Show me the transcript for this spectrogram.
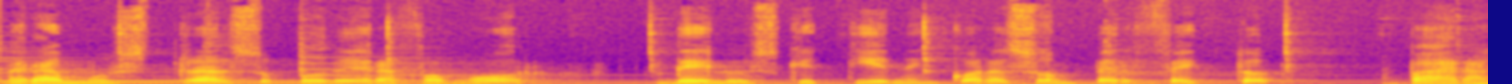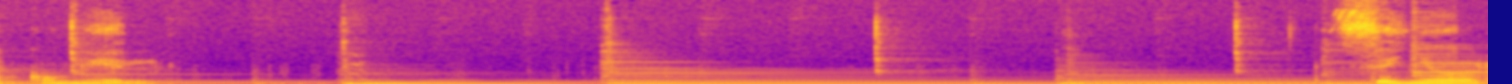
para mostrar su poder a favor de los que tienen corazón perfecto para con Él. Señor,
